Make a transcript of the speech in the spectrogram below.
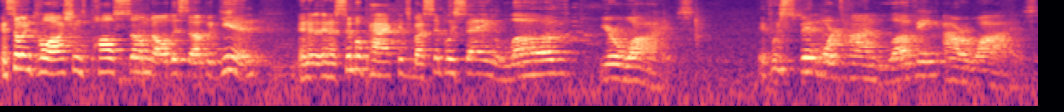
And so in Colossians, Paul summed all this up again in a, in a simple package by simply saying, Love your wives. If we spent more time loving our wives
